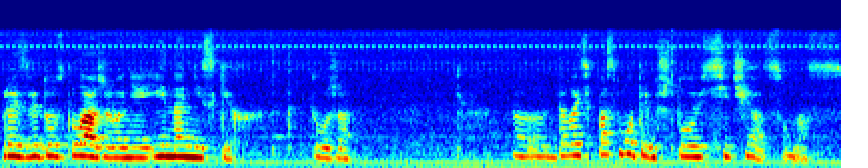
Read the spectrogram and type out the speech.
произведу сглаживание и на низких тоже. Давайте посмотрим, что сейчас у нас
